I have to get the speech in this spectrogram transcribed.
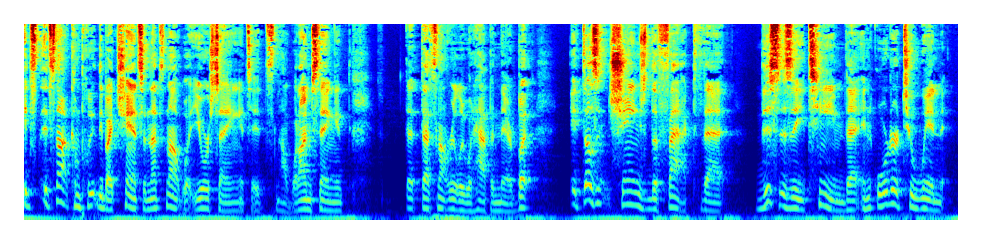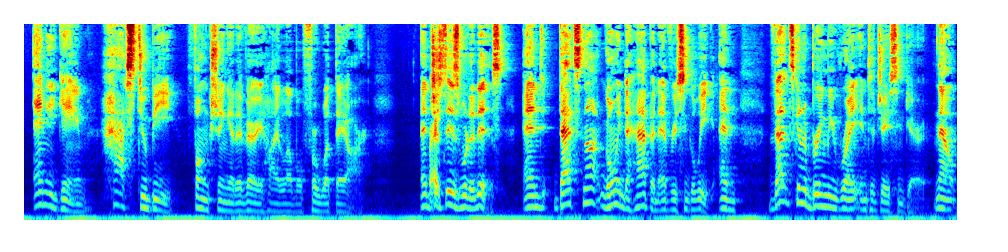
it's it's not completely by chance, and that's not what you're saying. It's it's not what I'm saying. It, that that's not really what happened there, but it doesn't change the fact that this is a team that, in order to win any game, has to be functioning at a very high level for what they are. It right. just is what it is. And that's not going to happen every single week. And that's going to bring me right into Jason Garrett. Now,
